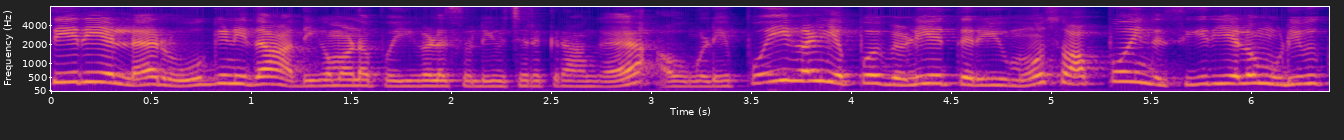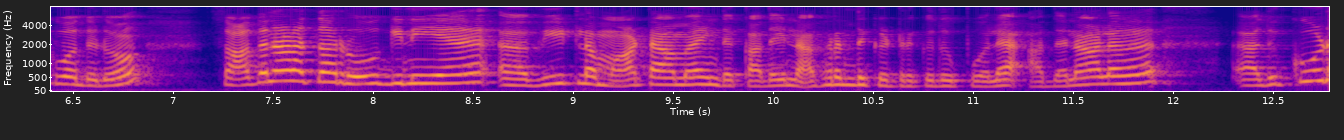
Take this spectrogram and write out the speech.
சீரியலில் ரோகிணி தான் அதிகமான பொய்களை சொல்லி வச்சுருக்கிறாங்க. அவங்களுடைய பொய்கள் எப்போ வெளியே தெரியுமோ ஸோ அப்போது இந்த சீரியலும் முடிவுக்கு வந்துடும். ஸோ அதனால தான் ரோகிணியை வீட்டில் மாட்டாமல் இந்த கதை நகர்ந்துக்கிட்டு இருக்குது போல். அதனால் அது கூட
